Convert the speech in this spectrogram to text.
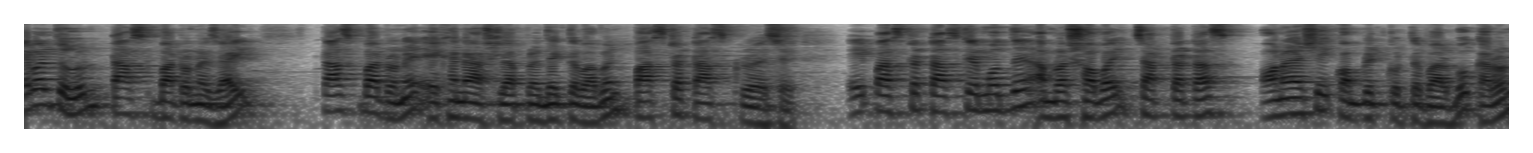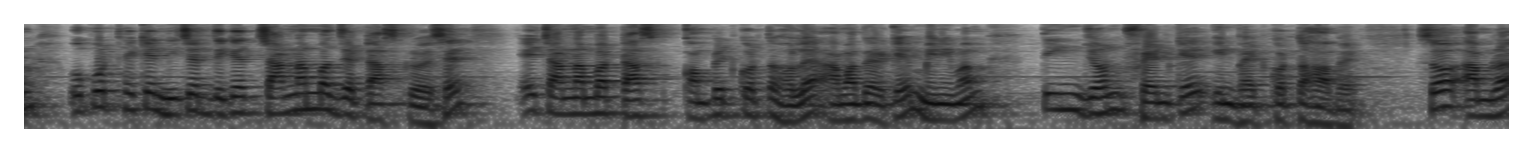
এবার চলুন টাস্ক বাটনে যাই। টাস্ক বাটনে এখানে আসলে আপনি দেখতে পাবেন পাঁচটা টাস্ক রয়েছে। এই পাঁচটা টাস্কের মধ্যে আমরা সবাই চারটা টাস্ক অনায়াসেই কমপ্লিট করতে পারব, কারণ উপর থেকে নিচের দিকে চার নম্বর যে টাস্ক রয়েছে, এই চার নম্বর টাস্ক কমপ্লিট করতে হলে আমাদেরকে মিনিমাম তিনজন ফ্রেন্ডকে ইনভাইট করতে হবে। সো আমরা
